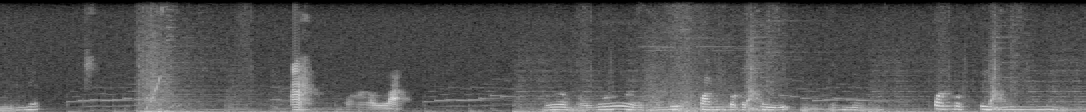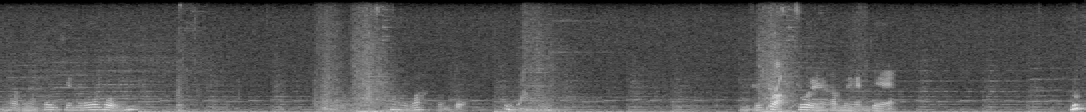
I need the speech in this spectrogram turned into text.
ดูดิเนี่ยอะ มาละเพิ่มพาวเวอร์ทำด้วยฟันปกติหนึ่ง หนึ่งฟันปกติหากเราเคยเขียนแล้วผมอะไรวะผมบอกใช้กราะช่วยนะครับไม่งั้นแย่ปึ๊บ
